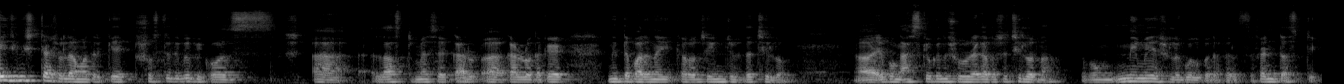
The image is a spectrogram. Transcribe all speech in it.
এই জিনিসটা আসলে আমাদেরকে একটু স্বস্তি দেবে বিকজ লাস্ট ম্যাচে কার্লো তাকে নিতে পারে নাই, কারণ সে ইনজুরিতে ছিল। এবং আজকেও কিন্তু শুরুর একাদশে ছিল না। এবং নেমে আসলে গোল করে ফেলছে। ফ্যান্টাস্টিক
